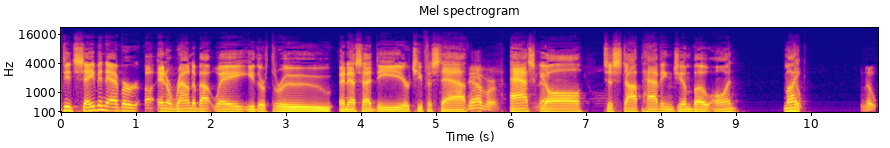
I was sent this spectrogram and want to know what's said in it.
Did Saban ever, uh, in a roundabout way, either through an SID or chief of staff, never ask never. y'all to stop having Jimbo on, Mike? Nope. nope.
